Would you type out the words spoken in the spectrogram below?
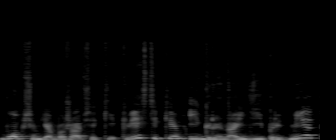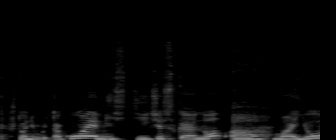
В общем, я обожаю всякие квестики, игры «Найди предмет», что-нибудь такое мистическое, но а, мое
